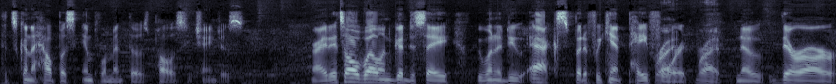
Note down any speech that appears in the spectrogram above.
that's going to help us implement those policy changes. Right? It's all well and good to say we want to do X, but if we can't pay for right it, right you know there are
